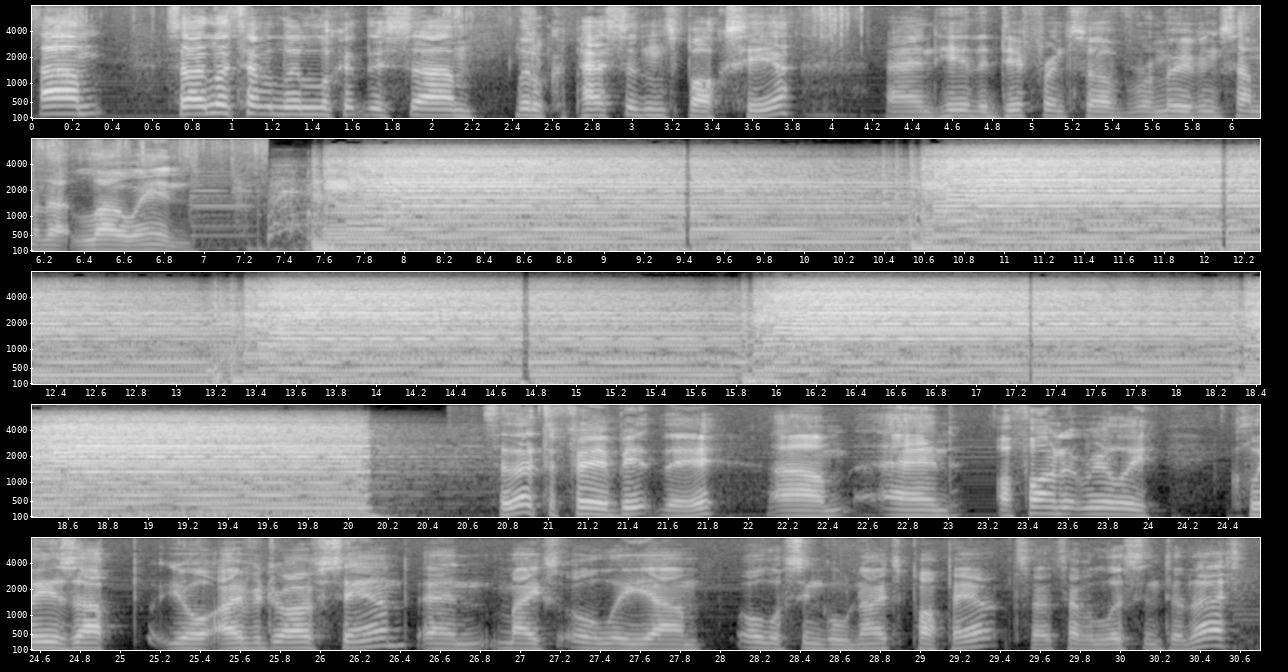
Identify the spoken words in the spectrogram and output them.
Um, so let's have a little look at this um, little capacitance box here and hear the difference of removing some of that low end. So that's a fair bit there um, and I find it really clears up your overdrive sound and makes all the um, all the single notes pop out. So let's have a listen to that.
